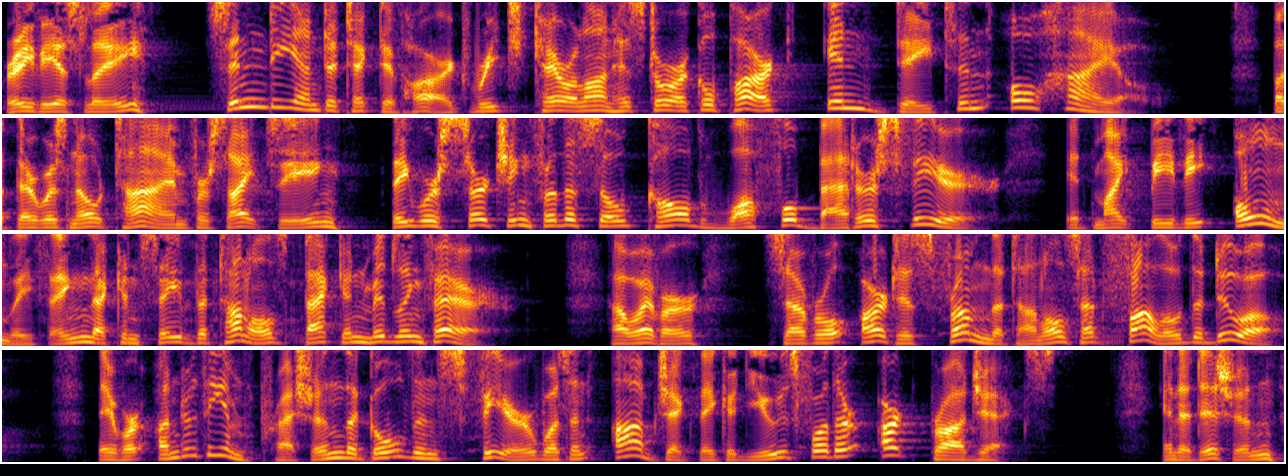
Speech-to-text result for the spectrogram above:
Previously, Cindy and Detective Haartte reached Carillon Historical Park in Dayton, Ohio. But there was no time for sightseeing. They were searching for the so called waffle batter sphere. It might be the only thing that can save the tunnels back in Middling Fair. However, several artists from the tunnels had followed the duo. They were under the impression the golden sphere was an object they could use for their art projects. In addition,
